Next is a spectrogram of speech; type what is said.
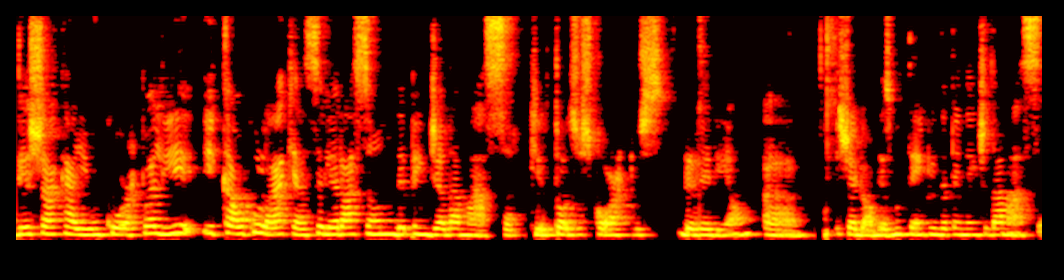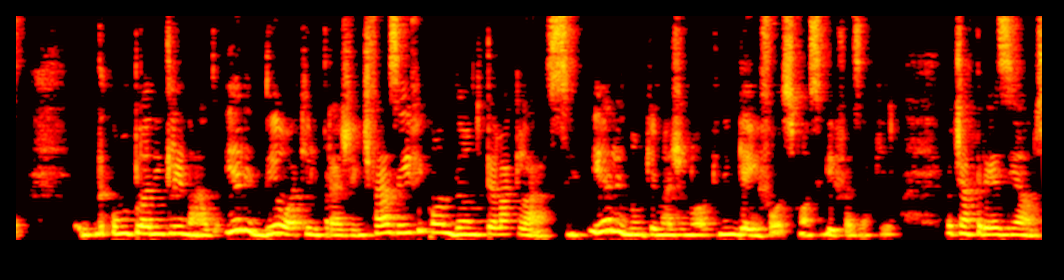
deixar cair um corpo ali e calcular que a aceleração não dependia da massa, que todos os corpos deveriam ah, chegar ao mesmo tempo, independente da massa, com um plano inclinado. E ele deu aquilo para a gente fazer e ficou andando pela classe. E ele nunca imaginou que ninguém fosse conseguir fazer aquilo. Eu tinha 13 anos.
